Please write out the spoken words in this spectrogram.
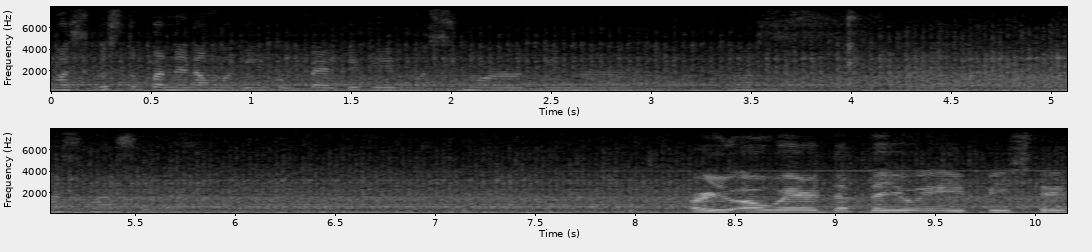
mas gusto pa nilang maging competitive, mas more routine na, mas, uh, mas massive. Are you aware that the UAP street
